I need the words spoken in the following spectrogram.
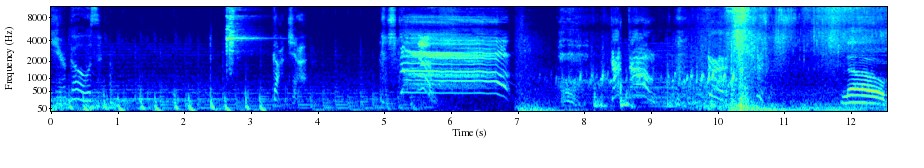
Here goes. Gotcha. Stop Get down! No.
